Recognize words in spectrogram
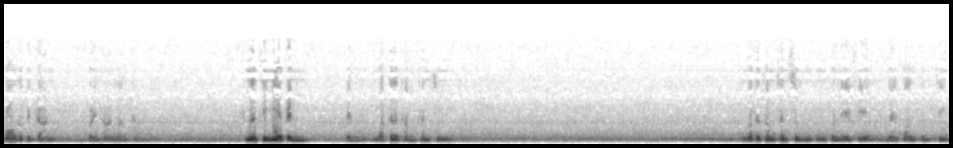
ร้อมๆกับเป็นการบริหารร่างกายเพราะนั้นสิ่งนี้เป็นเป็นวัฒนธรรมชั้นสูงวัฒนธรรมชั้นสูงของคนเอเชียโดยเฉพาะคนจีน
